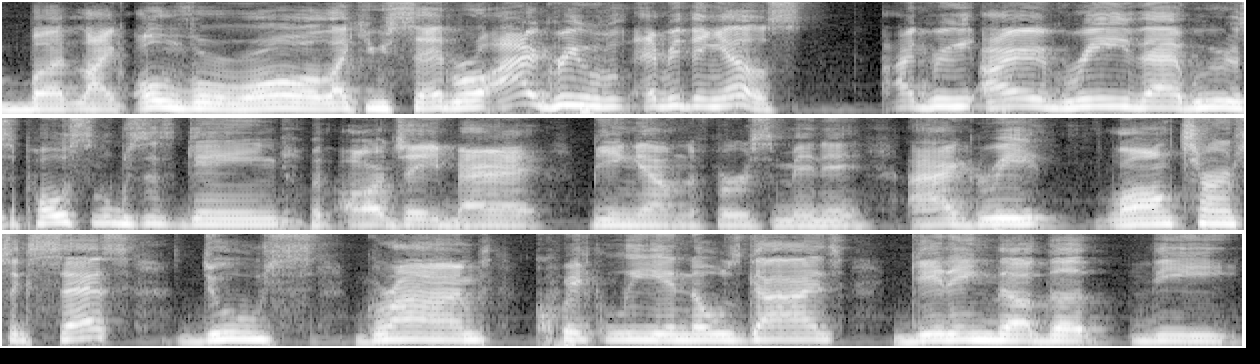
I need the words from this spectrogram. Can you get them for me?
But like overall, like you said, bro, I agree with everything else. I agree. I agree that we were supposed to lose this game with RJ Barrett being out in the first minute. I agree. Long term success, Deuce, Grimes, Quickley, and those guys getting the the the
